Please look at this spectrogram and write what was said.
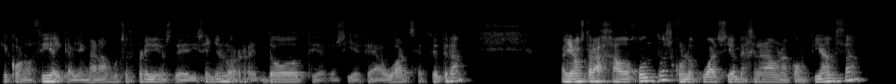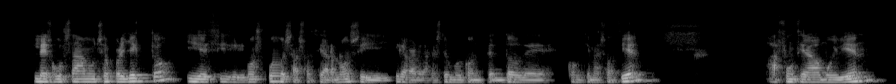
que conocía y que habían ganado muchos premios de diseño, los Red Dot, los IFA Awards, etc. Habíamos trabajado juntos, con lo cual sí me generaba una confianza. Les gustaba mucho el proyecto y decidimos pues asociarnos y, la verdad que estoy muy contento de con quien me asocié. Ha funcionado muy bien.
